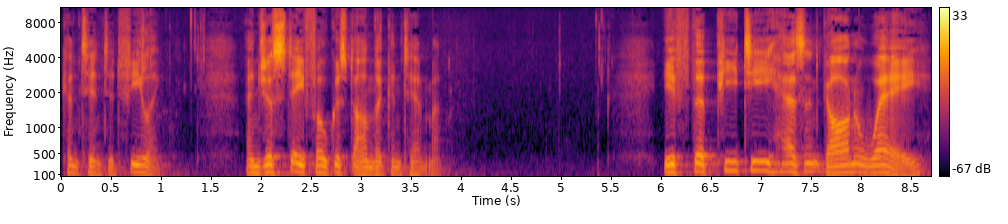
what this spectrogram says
contented feeling. And just stay focused on the contentment. If the piti hasn't gone away,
